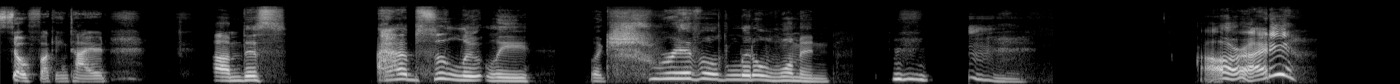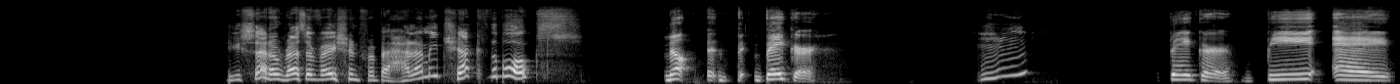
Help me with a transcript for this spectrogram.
So fucking tired. um this absolutely like shriveled little woman. Hmm. Alrighty. You said a reservation for ba- let me check the books. no, uh, B- Baker. Mm? Baker. B A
